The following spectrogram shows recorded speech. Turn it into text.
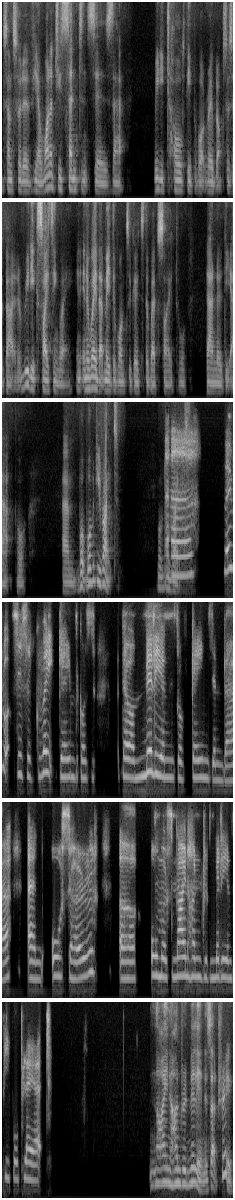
some sort of you know one or two sentences that really told people what roblox was about in a really exciting way in, in a way that made them want to go to the website or download the app or um, what, what would you write what would you Uh, write Roblox is a great game because there are millions of games in there, and also uh almost 900 million people play it. 900 million is that true?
